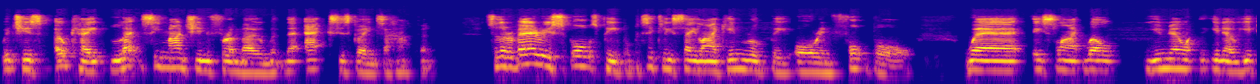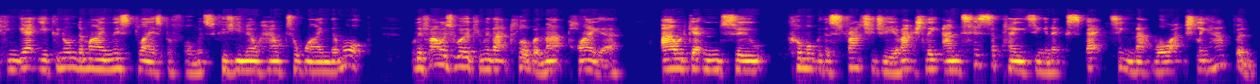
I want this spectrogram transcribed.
which is okay, let's imagine for a moment that X is going to happen. So there are various sports people, particularly say like in rugby or in football, where it's like, well, you know, you know, you can get you can undermine this player's performance because you know how to wind them up. Well, if I was working with that club and that player, I would get them to come up with a strategy of actually anticipating and expecting that will actually happen.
